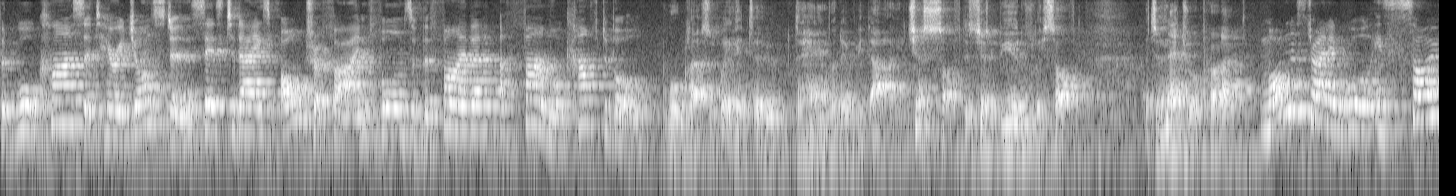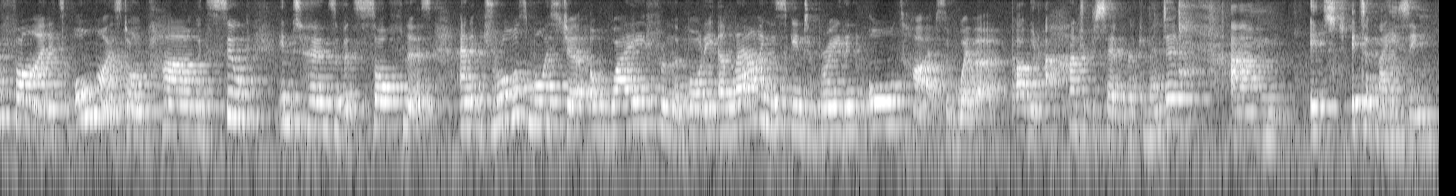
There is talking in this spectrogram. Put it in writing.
but wool classer Terry Johnston says today's ultra-fine forms of the fibre are far more comfortable. Wool classes, we get to, to handle it every day. It's just soft, it's just beautifully soft. It's a natural product. Modern Australian wool is so fine, it's almost on par with silk in terms of its softness, and it draws moisture away from the body, allowing the skin to breathe in all types of weather. I would 100% recommend it. Um, it's, it's amazing.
